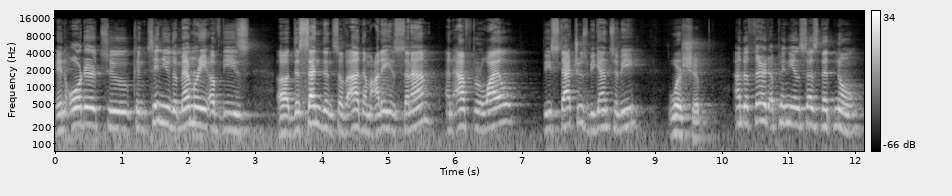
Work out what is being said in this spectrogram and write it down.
in order to continue the memory of these uh, descendants of Adam alayhi salam, and after a while, these statues began to be worshipped. And the third opinion says that no,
